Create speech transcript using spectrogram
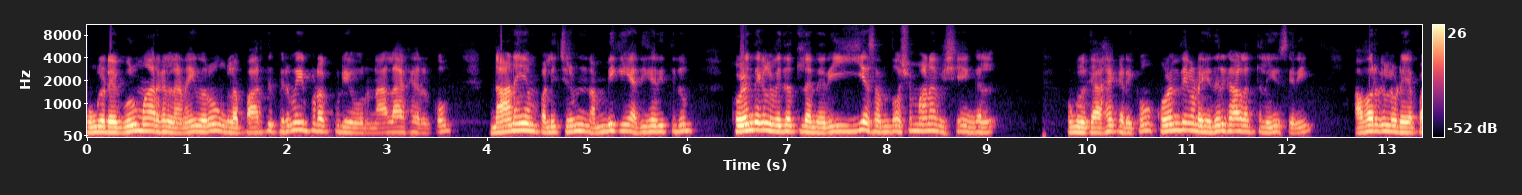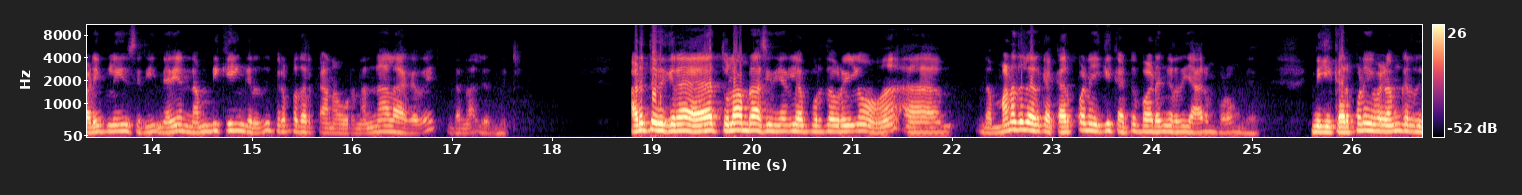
உங்களுடைய குருமார்கள் அனைவரும் உங்களை பார்த்து பெருமைப்படக்கூடிய ஒரு நாளாக இருக்கும். நாணயம் பழிச்சிடும் நம்பிக்கை அதிகரித்திடும். குழந்தைகள் விதத்தில் நிறைய சந்தோஷமான விஷயங்கள் உங்களுக்காக கிடைக்கும். குழந்தையோட எதிர்காலத்திலையும் சரி அவர்களுடைய படிப்புலையும் சரி நிறைய நம்பிக்கைங்கிறது பிறப்பதற்கான ஒரு நன்னாளாகவே இந்த நாள் இருந்துட்டு அடுத்து இருக்கிற துலாம் ராசி நேர்களை பொறுத்தவரையிலும் ஆஹ், இந்த மனதில் இருக்க கற்பனைக்கு கட்டுப்பாடுங்கிறது யாரும் போட முடியாது. இன்னைக்கு கற்பனை வளம்ங்கிறது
